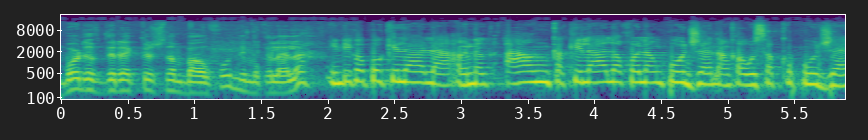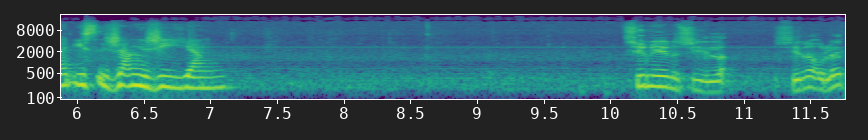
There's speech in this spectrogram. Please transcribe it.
Board of Directors ng Baufo, hindi mo kilala? Hindi ko po kilala. Ang, nag, ang kakilala ko lang po dyan, ang kausap ko po dyan is Zhang Ziyang. Sino yun si Sino ulit?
